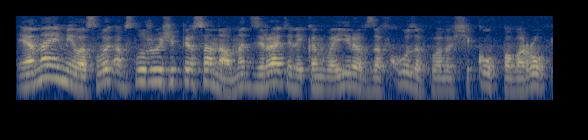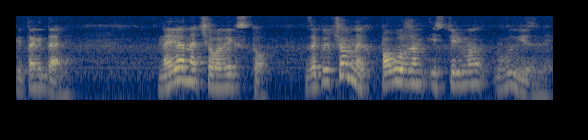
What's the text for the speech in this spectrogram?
И она имела свой обслуживающий персонал, надзирателей, конвоиров, завхозов, кладовщиков, поваров и так далее. Наверное, человек 100. Заключенных, положим, из тюрьмы вывезли.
